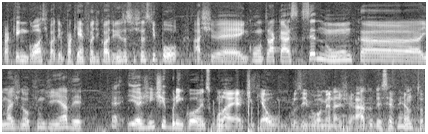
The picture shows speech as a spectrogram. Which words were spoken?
pra quem gosta de quadrinhos, pra quem é fã de quadrinhos, essa chance de, pô, ach- é, encontrar caras que você nunca imaginou que um dia ia ver. É, e a gente brincou antes com o Laerte, que é o, inclusive o homenageado desse evento,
